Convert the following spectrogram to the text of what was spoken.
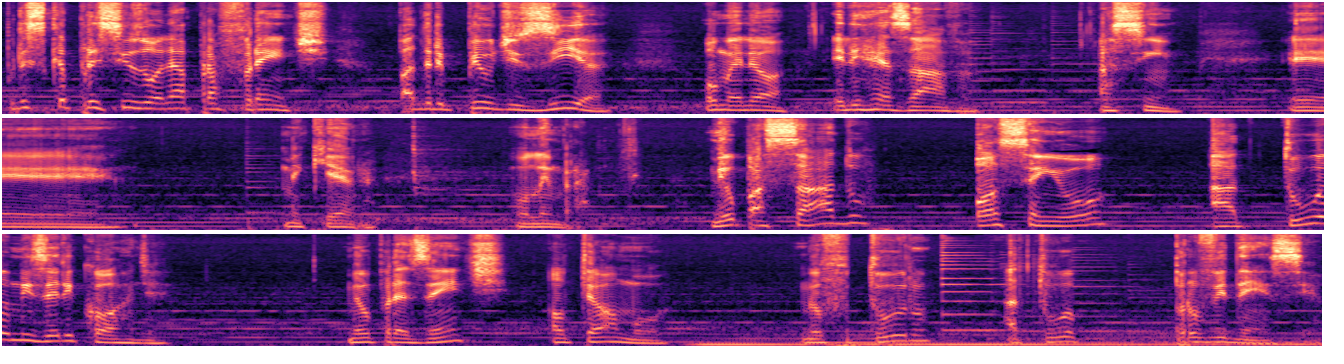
Por isso que é preciso olhar para frente. Padre Pio dizia, ou melhor, ele rezava assim: é... como é que era? Vou lembrar. Meu passado, ó Senhor, a tua misericórdia. Meu presente, ao teu amor. Meu futuro, a tua providência.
